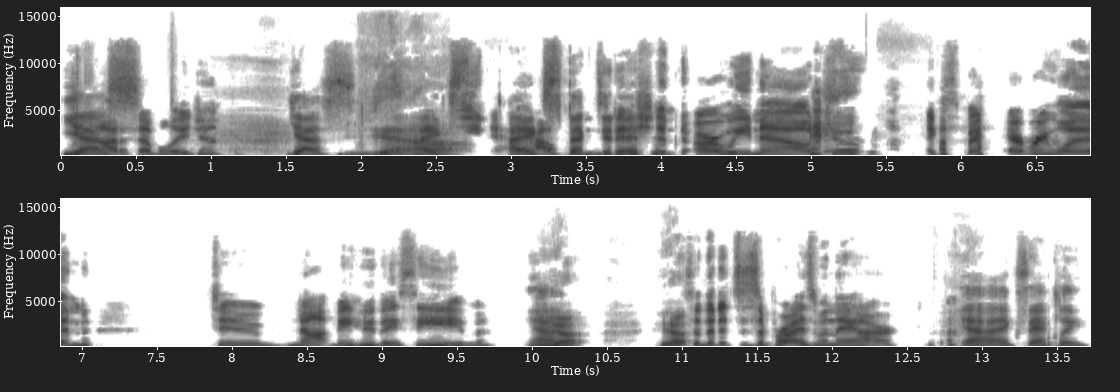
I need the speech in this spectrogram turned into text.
Yes. Not a double agent? Yes. Yeah. I How expected it. conditioned Are we now to expect everyone to not be who they seem, Yeah. Yeah. yeah. Yeah. so that it's a surprise when they are? Yeah, exactly.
